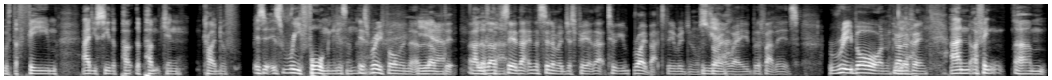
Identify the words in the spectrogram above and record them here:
with the theme, and you see the pu- the pumpkin kind of is it it's reforming, isn't it? It's reforming. I yeah, loved it. I, I love loved seeing that in the cinema. Just feeling that took you right back to the original straight yeah. away. The fact that it's reborn kind yeah. of thing. And I think um,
